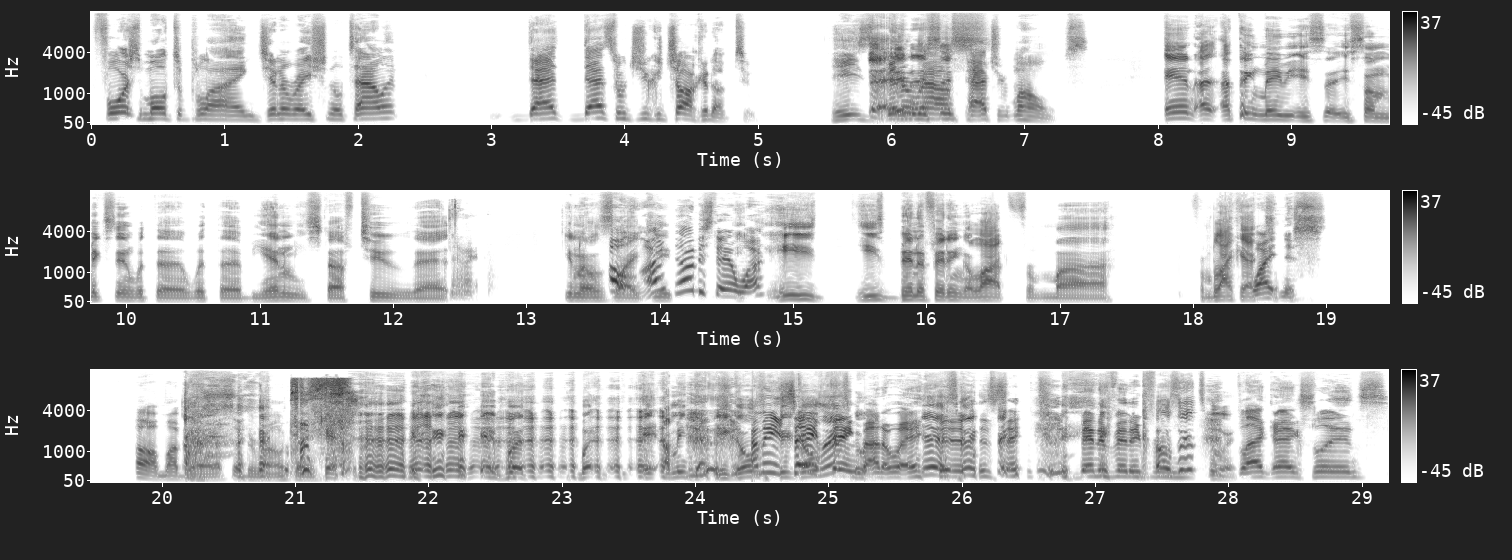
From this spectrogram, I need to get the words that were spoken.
force multiplying generational talent. That that's what you could chalk it up to. He's Yeah, been and it's Patrick Mahomes. and I, I think maybe it's, it's some mixed in with the with the enemy stuff too. That you know, it's Oh, like I, he, I understand why. he he's benefiting a lot from uh from black excellence. Whiteness. Oh my bad, I said the wrong thing. but but I mean, it goes. I mean, same thing, by it. the way. Yeah, benefiting from black excellence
